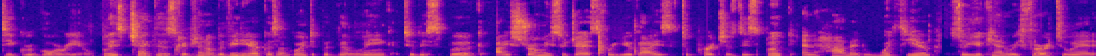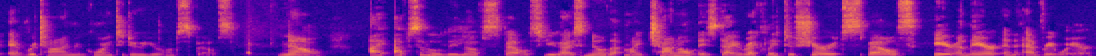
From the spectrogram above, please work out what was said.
Di Gregorio. Please check the description of the video because I'm going to put the link to this book. I strongly suggest for you guys to purchase this book and have it with you so you can refer to it every time you're going to do your own spells. Now, I absolutely love spells. You guys know that my channel is directly to share spells here and there and everywhere.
